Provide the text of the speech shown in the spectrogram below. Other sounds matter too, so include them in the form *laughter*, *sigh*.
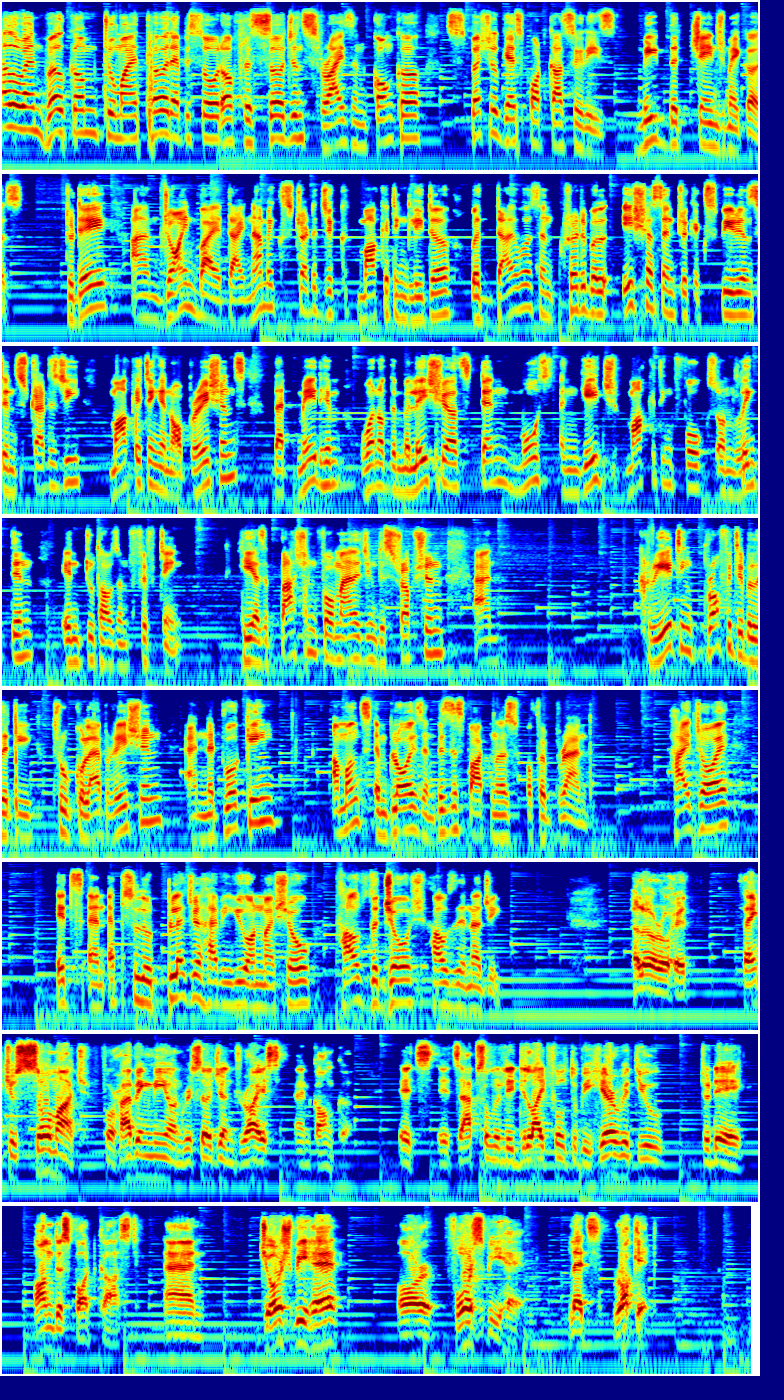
Hello and welcome to my third episode of Resurgence Rise and Conquer special guest podcast series, Meet the Changemakers. Today, I am joined by a dynamic strategic marketing leader with diverse and credible Asia centric experience in strategy, marketing, and operations that made him one of the Malaysia's 10 most engaged marketing folks on LinkedIn in 2015. He has a passion for managing disruption and creating profitability through collaboration and networking amongst employees and business partners of a brand. Hi, Joy. It's an absolute pleasure having you on my show. How's the Josh? How's the energy? Hello, Rohit. Thank you so much for having me on Resurgent Rise and Conquer. It's it's absolutely delightful to be here with you today on this podcast. And Josh be here or force be here. Let's rock it.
